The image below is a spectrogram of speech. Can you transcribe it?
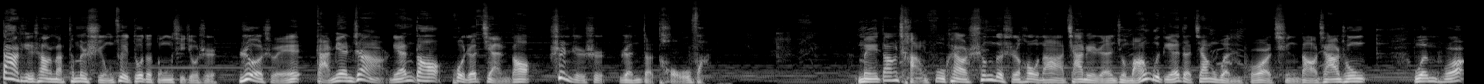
大体上呢，他们使用最多的东西就是热水、擀面杖、镰刀或者剪刀，甚至是人的头发。每当产妇快要生的时候呢，家里人就忙不迭地将稳婆请到家中。稳婆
